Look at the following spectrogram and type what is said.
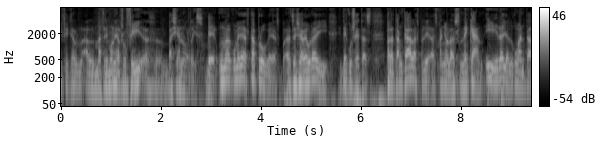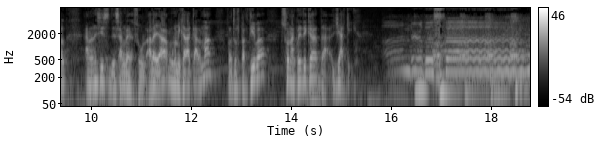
i fer que el, el matrimoni del seu fill es baixi a Norris. Bé, una comèdia està prou bé, es, es deixa veure i, i té cosetes. Per a tancar, les espanyoles Necan i Ira i el documental Anàlisis de Sangre Azul. Ara ja, una mica de calma, retrospectiva, zona crítica de Jackie. under the sun,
